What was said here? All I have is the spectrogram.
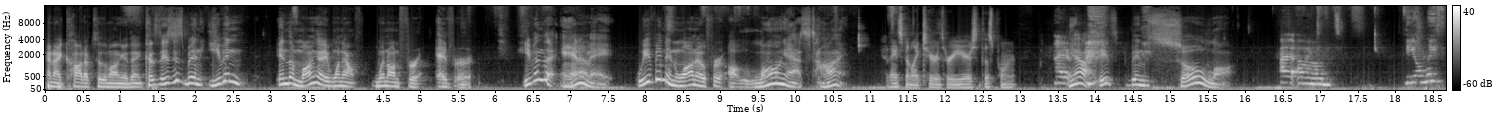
and I caught up to the manga then because this has been even in the manga. It went out went on forever. Even the anime, we've been in Wano for a long ass time. I think it's been like two or three years at this point. I, Yeah, it's been so long. I um the only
